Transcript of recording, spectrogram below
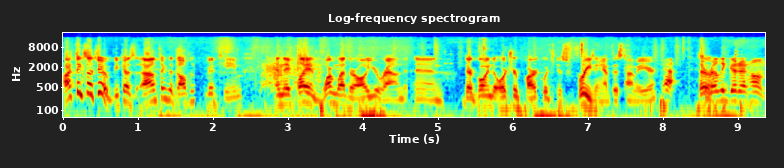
I think so too because I don't think the Dolphins are a good team, and they play in warm weather all year round, and they're going to Orchard Park, which is freezing at this time of year. Yeah, they're So- really good at home.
